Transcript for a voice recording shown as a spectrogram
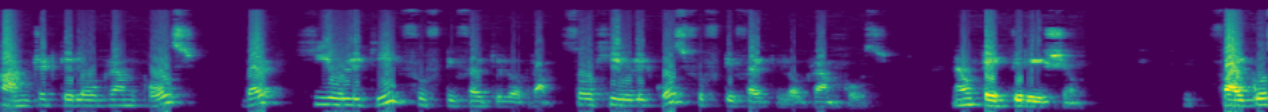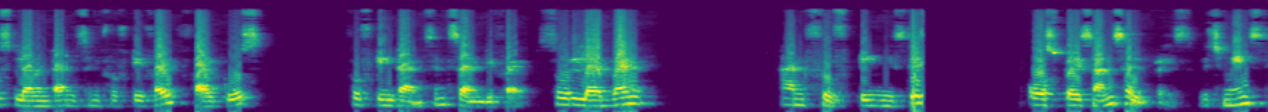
100 kilogram cost, but he only give 55 kilogram. So, he only cost 55 kilogram cost. Now, take the ratio. 5 goes 11 times in 55, 5 goes 15 times in 75. So 11 and 15 is the cost price and sell price which means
